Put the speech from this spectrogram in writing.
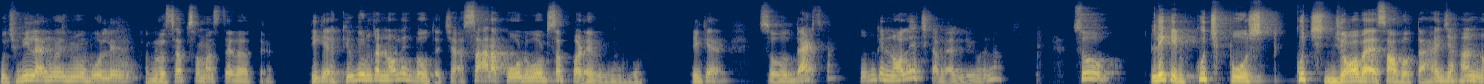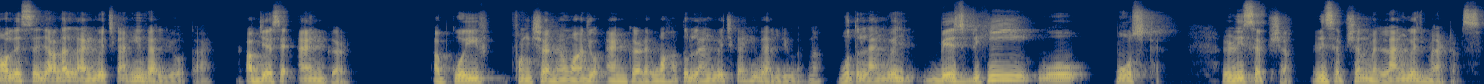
कुछ भी लैंग्वेज में वो बोले हम लोग सब समझते रहते हैं ठीक है? क्योंकि उनका नॉलेज बहुत अच्छा है सारा कोड वोड सब पढ़े हुए हैं वो ठीक है? सो दैट्स तो उनके नॉलेज का वैल्यू है ना। सो so, लेकिन कुछ पोस्ट कुछ जॉब ऐसा होता है जहाँ नॉलेज से ज़्यादा लैंग्वेज का ही वैल्यू होता है। अब जैसे एंकर अब कोई फ़ंक्शन है, वहाँ जो एंकर है, वहाँ तो लैंग्वेज का ही वैल्यू है ना। वो तो लैंग्वेज बेस्ड ही वो पोस्ट है। रिसेप्शन रिसेप्शन में लैंग्वेज मैटर्स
